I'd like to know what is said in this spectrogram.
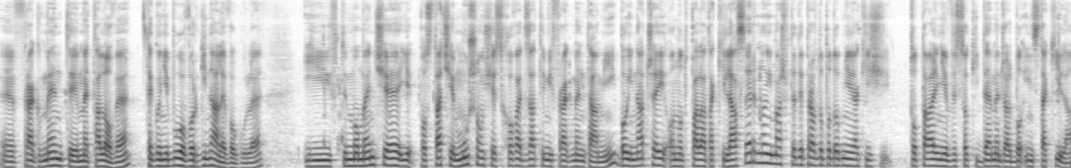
e, fragmenty metalowe. Tego nie było w oryginale w ogóle. I w tym momencie postacie muszą się schować za tymi fragmentami, bo inaczej on odpala taki laser, no i masz wtedy prawdopodobnie jakiś totalnie wysoki damage albo instakilla.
